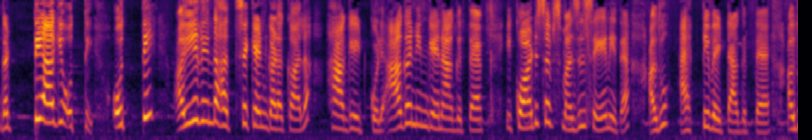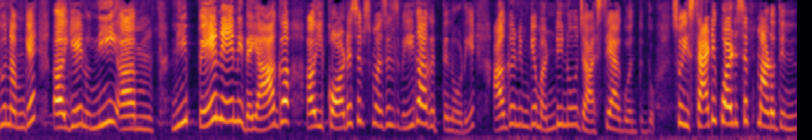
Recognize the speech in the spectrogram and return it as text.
ಗಟ್ಟಿಯಾಗಿ ಒತ್ತಿ ಒತ್ತಿ ಐದರಿಂದ ಹತ್ತು ಸೆಕೆಂಡ್ಗಳ ಕಾಲ ಹಾಗೆ ಇಟ್ಕೊಳ್ಳಿ. ಆಗ ನಿಮ್ಗೆ ಏನಾಗುತ್ತೆ? ಈ ಕ್ವಾಡಿಸೆಪ್ಸ್ ಮಸಲ್ಸ್ ಏನಿದೆ, ಅದು ಆ್ಯಕ್ಟಿವೇಟ್ ಆಗುತ್ತೆ. ಅದು ನಮಗೆ ಏನು, ನೀ ನೀ ಪೇನ್ ಏನಿದೆ ಯಾಗ ಈ ಕ್ವಾಡಿಸೆಪ್ಸ್ ಮಸಲ್ಸ್ ವೀಕ್ ಆಗುತ್ತೆ ನೋಡಿ, ಆಗ ನಿಮಗೆ ಮಂಡಿ ನೋವು ಜಾಸ್ತಿ ಆಗುವಂಥದ್ದು. ಸೊ ಈ ಸ್ಟ್ಯಾಟಿಕ್ ಕ್ವಾಡಿಸೆಪ್ಸ್ ಮಾಡೋದ್ರಿಂದ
